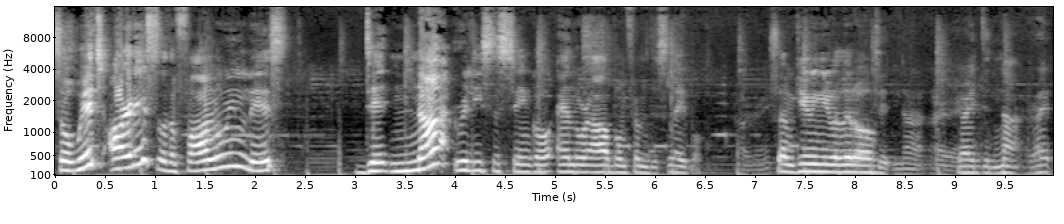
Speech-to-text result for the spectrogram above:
So, which artists of the following list did not release a single and/or album from this label? So I'm giving you a little. Did not. All right. Right, did not, right?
